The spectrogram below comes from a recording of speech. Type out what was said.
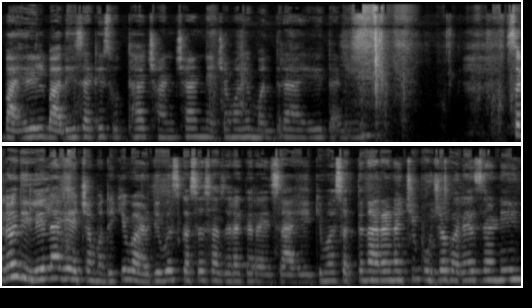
बाहेरील बाधेसाठी सुद्धा छान छान याच्यामध्ये मंत्र आहेत आणि सगळं दिलेलं आहे याच्यामध्ये की वाढदिवस कसा साजरा करायचा आहे किंवा सत्यनारायणाची पूजा बऱ्याच जणी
